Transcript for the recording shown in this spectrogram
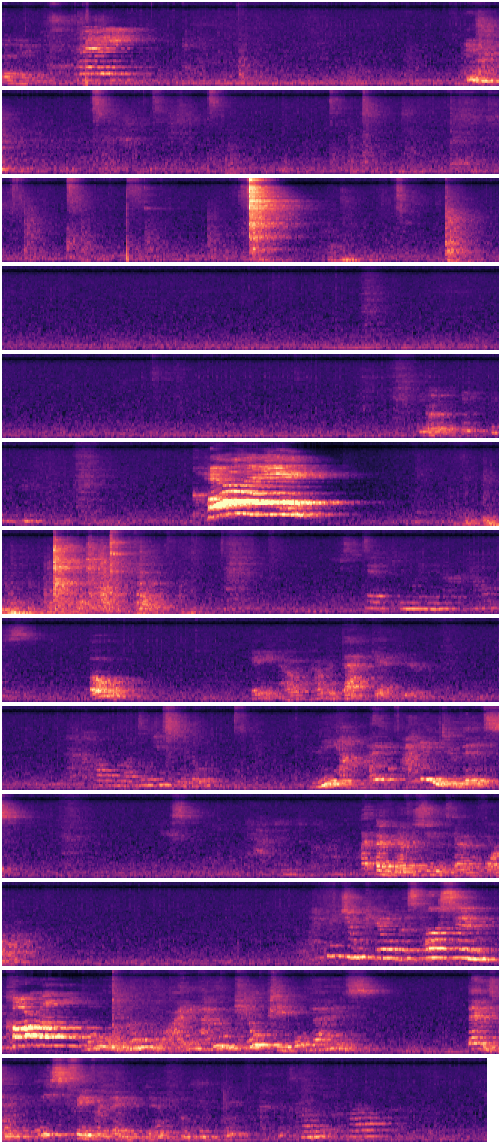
Ready? How, how did that get here? Carl, what did you do? Mia, I, I didn't do this. Explain what happened, Carl. I, I've never seen this guy before in my life. Why did you kill this person, Carl? No, no, I, I don't kill people. That is, that is my least favorite thing to do. Tell me, Carl,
